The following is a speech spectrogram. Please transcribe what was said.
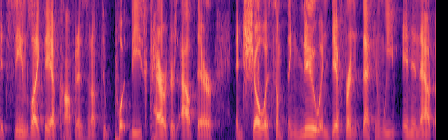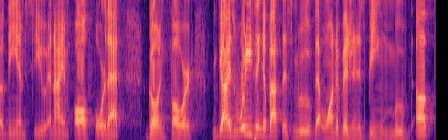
it seems like they have confidence enough to put these characters out there and show us something new and different that can weave in and out of the MCU. And I am all for that going forward. Guys, what do you think about this move that WandaVision is being moved up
